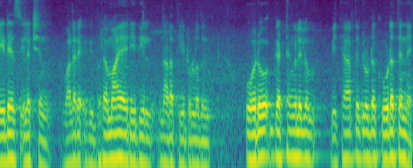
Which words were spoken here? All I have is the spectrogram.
leaders election വളരെ വിപുലമായ രീതിയിൽ നടത്തിയിട്ടുള്ളത്. ഓരോ ഘട്ടങ്ങളിലും വിദ്യാർത്ഥികളുടെ കൂടെ തന്നെ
